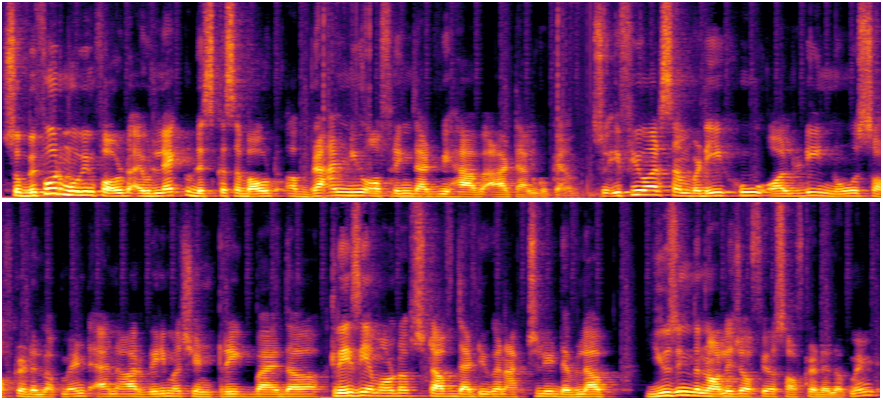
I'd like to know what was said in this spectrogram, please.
So before moving forward, I would like to discuss about a brand new offering that we have at AlgoCamp. So if you are somebody who already knows software development and are very much intrigued by the crazy amount of stuff that you can actually develop using the knowledge of your software development,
